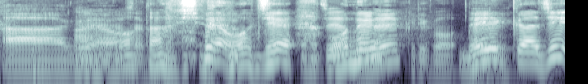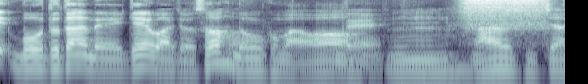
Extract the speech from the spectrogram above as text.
아, 그래요. 아, 당신의 어제, 어제, 오늘, 오늘, 그리고 내일까지 모두 다 내게 와줘서 어. 너무 고마워. 네. 음, 아유, 진짜.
